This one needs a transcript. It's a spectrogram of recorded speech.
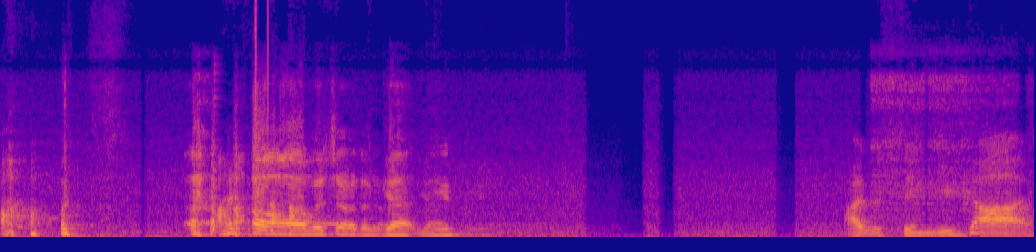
Oh, oh, I wish I would have gotten you. I just seen you die.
